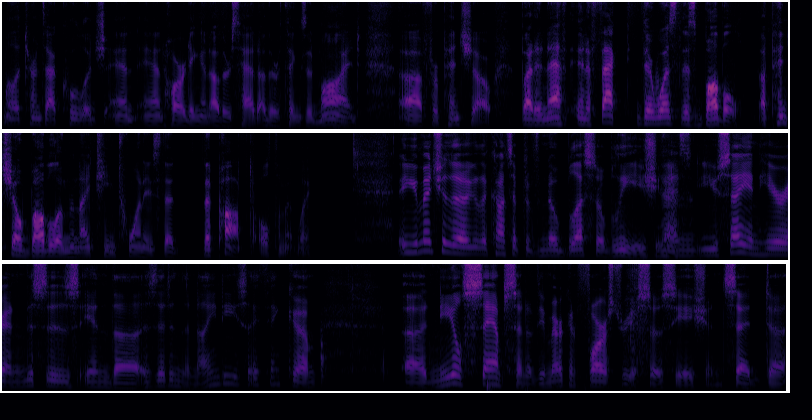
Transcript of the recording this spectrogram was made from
Well, it turns out Coolidge and, and Harding and others had other things in mind uh, for Pinchot. But in, in effect, there was this bubble, a Pinchot bubble in the 1920s that, that popped ultimately. You mentioned the, the concept of noblesse oblige, Yes. and you say in here, and this is in the is it in the 90s? I think um, uh, Neil Sampson of the American Forestry Association said, uh,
